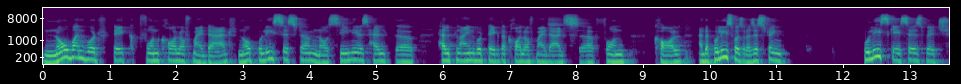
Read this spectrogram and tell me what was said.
no one would take phone call of my dad no police system no seniors health uh, helpline would take the call of my dad's uh, phone call and the police was registering police cases which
